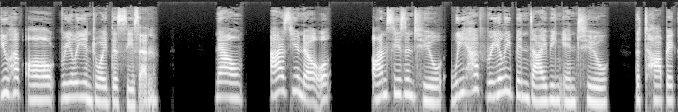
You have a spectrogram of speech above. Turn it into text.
you have all really enjoyed this season. Now, as you know, on season two, we have really been diving into the topic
